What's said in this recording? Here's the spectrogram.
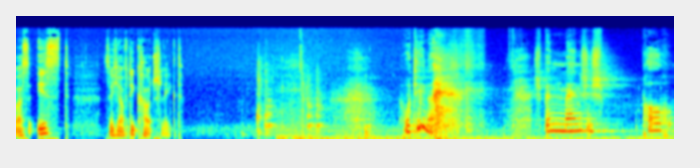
was isst, sich auf die Couch legt. Routine. Ich bin ein Mensch, ich brauche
